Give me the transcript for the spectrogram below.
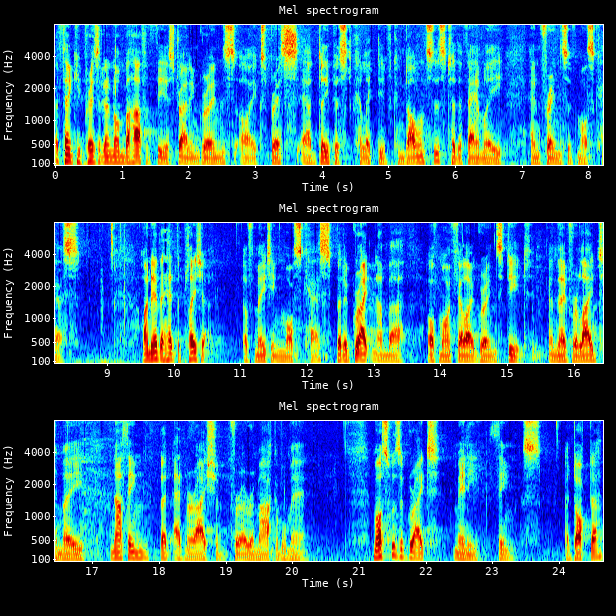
Thank you, President. On behalf of the Australian Greens, I express our deepest collective condolences to the family and friends of Moss Cass. I never had the pleasure of meeting Moss Cass, but a great number of my fellow Greens did, and they've relayed to me nothing but admiration for a remarkable man. Moss was a great many things. A doctor,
